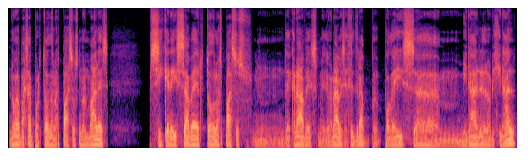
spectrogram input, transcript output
no voy a pasar por todos los pasos normales si queréis saber todos los pasos mm, de graves, medio graves, etcétera, podéis eh, mirar el original.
